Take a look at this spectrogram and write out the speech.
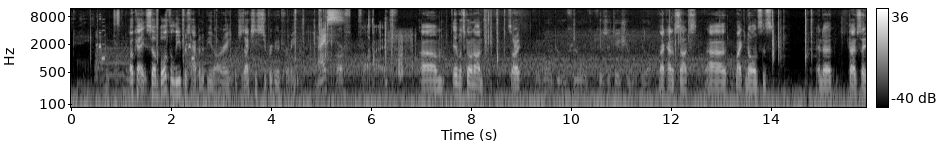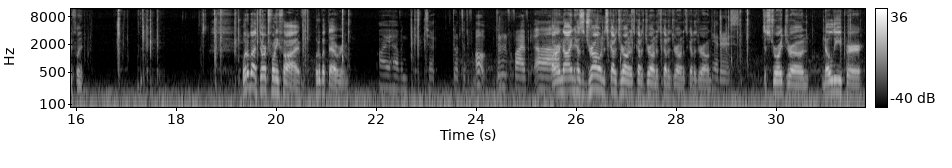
Okay, I'm just gonna. Okay, so both the leapers happen to be in R8, which is actually super good for me. Nice. R5. Um, hey, what's going on? Sorry, We're going to the funeral for visitation with below. that kind of sucks. Uh, my condolences. And, uh, drive safely. What about door 25? What about that room? I haven't checked. Door 35. Oh, door 35. Uh, R9 has a drone. It's got a drone. It's got a drone. It's got a drone. It's got a drone. Yeah, there is. Destroyed drone. No leaper.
